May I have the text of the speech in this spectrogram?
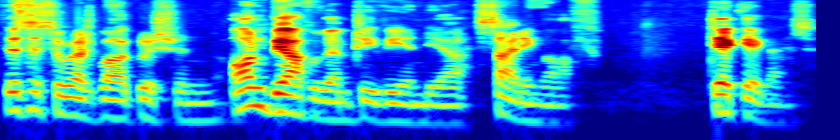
this is Suraj Balakrishnan on behalf of MTV India signing off. Take care, guys.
